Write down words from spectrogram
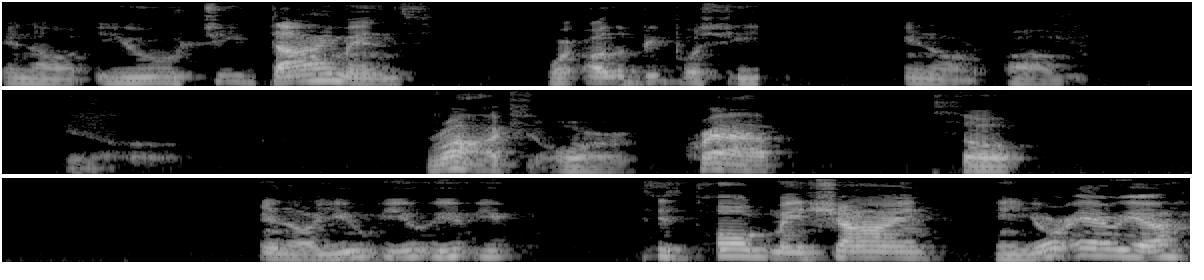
you know, you see diamonds where other people see, you know, um, you know, rocks or crap. So, you know, you you you, you this dog may shine in your area,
